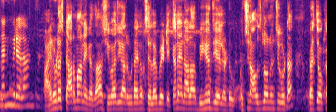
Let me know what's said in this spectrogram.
దానికి మీరు ఎలా అనుకుంటారు ఆయన కూడా స్టార్ మానే కదా శివాజీ గారు కూడా ఆయన ఒక సెలబ్రిటీ. కానీ ఆయన అలా బిహేవ్ చేయలేడు. వచ్చిన హౌస్లో నుంచి కూడా ప్రతి ఒక్క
